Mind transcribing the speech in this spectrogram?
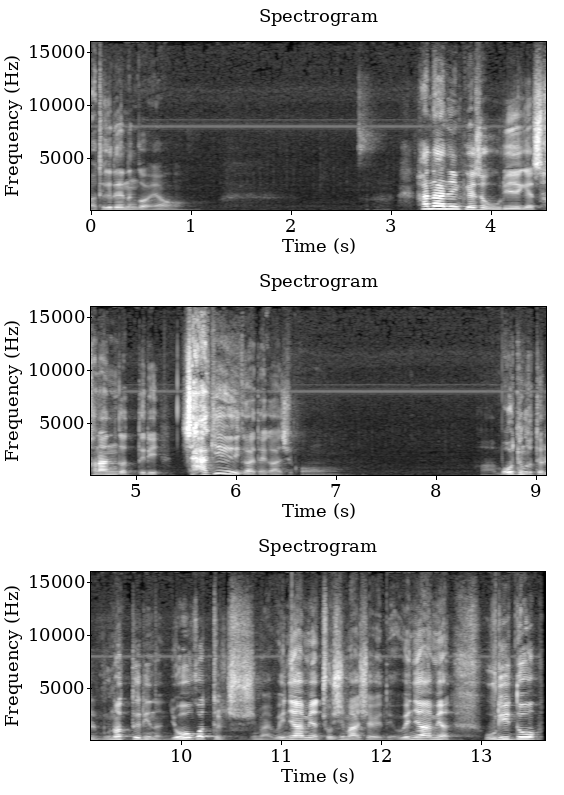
어떻게 되는 거예요? 하나님께서 우리에게 선한 것들이 자기의가 돼가지고 어, 모든 것들을 무너뜨리는 요것들 조심하. 왜냐하면 조심하셔야 돼요. 왜냐하면 우리도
